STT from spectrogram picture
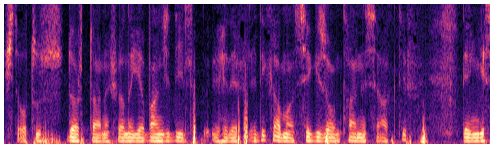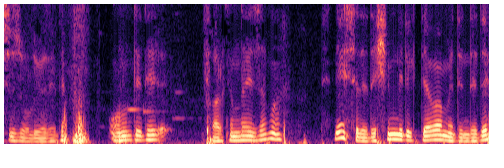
İşte 34 tane şu anda yabancı dil hedefledik ama 8-10 tanesi aktif. Dengesiz oluyor dedim. Onun dedi farkındayız ama neyse dedi şimdilik devam edin dedi.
